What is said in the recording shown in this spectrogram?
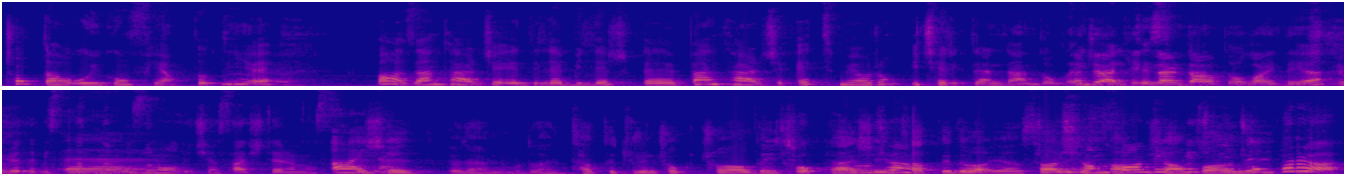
çok daha uygun fiyatlı diye Evet. Bazen tercih edilebilir. E, ben tercih etmiyorum içeriklerinden dolayı. Bence erkekler daha kolay dolayı. değiştirebilir de biz kadınlar Ee, uzun olduğu için saçlarımız. Bir Aynen. şey önemli burada. Hani taklit ürün çok çoğaldığı için Çok her şeyin hocam. taklidi var. Yani sadece şampuan sam- deyip şampuan değil çok para.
